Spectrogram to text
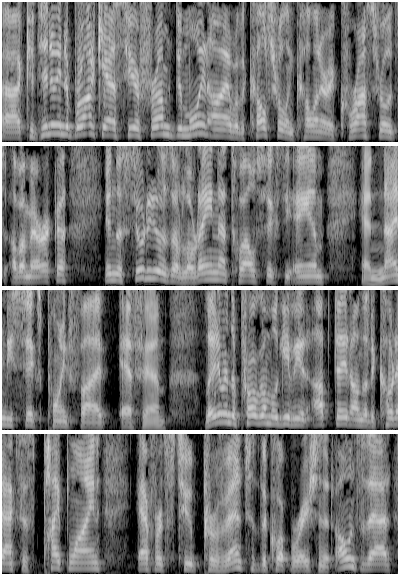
Uh, continuing to broadcast here from Des Moines, Iowa, the cultural and culinary crossroads of America, in the studios of Lorena 1260 AM and 96.5 FM. Later in the program, we'll give you an update on the Dakota Access Pipeline efforts to prevent the corporation that owns that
